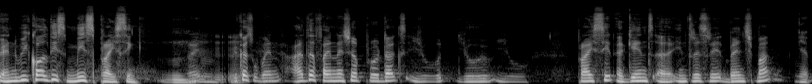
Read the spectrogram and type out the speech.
and we call this mispricing, right? Because when other financial products you you you price it against a interest rate benchmark, Yep.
